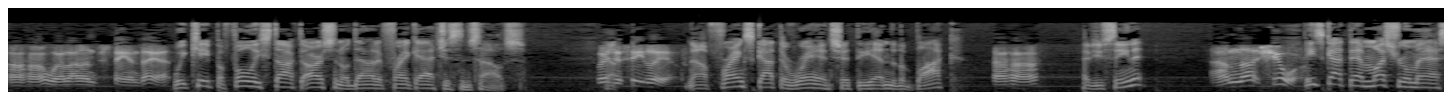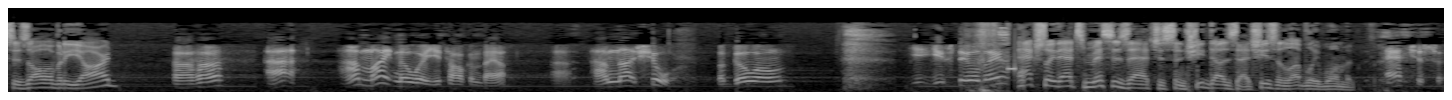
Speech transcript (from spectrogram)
Uh huh. Well, I understand that. We keep a fully stocked arsenal down at Frank Atchison's house. Where Yeah. does he live? Now, Frank's got the ranch at the end of the block. Uh huh. Have you seen it? I'm not sure. He's got them mushroom asses all over the yard. Uh huh. I I might know where you're talking about. Uh, I'm not sure, but go on. You, you still there, Actually, that's Mrs. Atchison. She does that. She's a lovely woman. Atchison?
